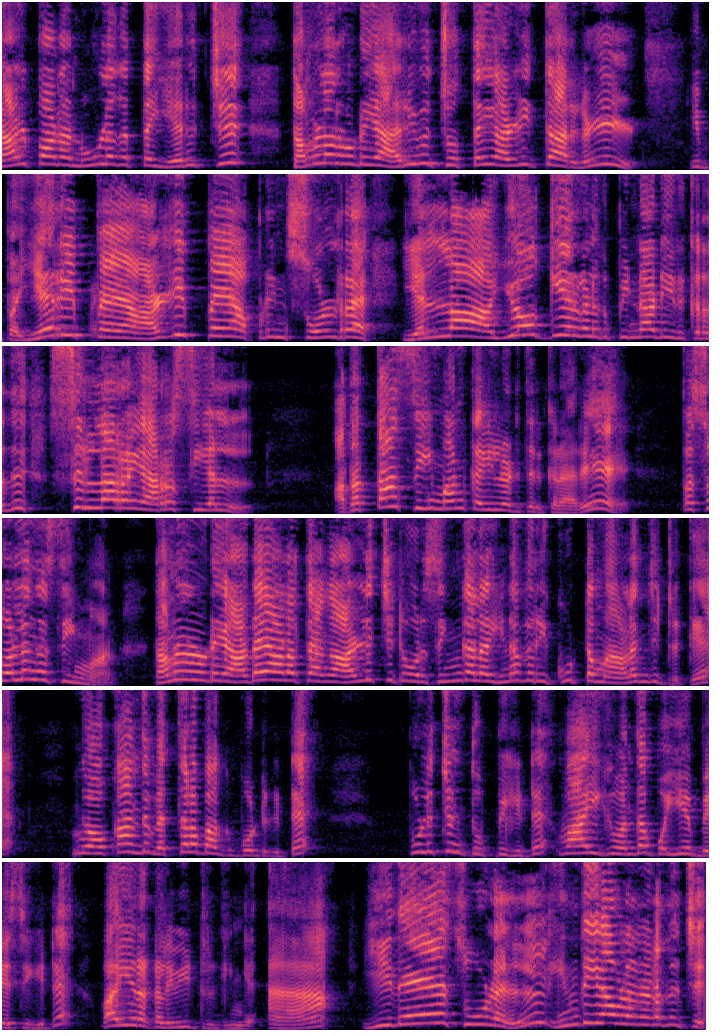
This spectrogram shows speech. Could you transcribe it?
யாழ்ப்பாண நூலகத்தை எரிச்சு தமிழருடைய அறிவு சொத்தை அழித்தார்கள். இப்ப எரிப்பேன் அழிப்பேன் அப்படின்னு சொல்ற எல்லா அயோக்கியர்களுக்கு பின்னாடி இருக்கிறது சில்லறை அரசியல். அதைத்தான் சீமான் கையில் எடுத்திருக்கிறாரு. இப்ப சொல்லுங்க சீமான் தமிழனுடைய அடையாளத்தை அங்க அழிச்சிட்டு ஒரு சிங்கள இனவெறி கூட்டம் அலைஞ்சிட்டு இருக்கு. இங்க உட்காந்து வெத்தலை பாக்கு போட்டுக்கிட்டு புளிச்சுன்னு துப்பிக்கிட்டு வாய்க்கு வந்தா பொய்ய பேசிக்கிட்டு வயிறை கழுவிட்டு இருக்கீங்க இதே சூழல் இந்தியாவில் நடந்துச்சு.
